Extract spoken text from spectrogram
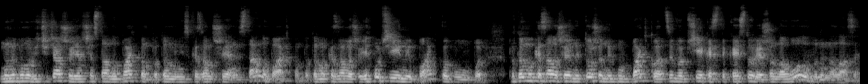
в мене було відчуття, що я ще стану батьком, потім мені сказали, що я не стану батьком, потім оказалося, що я взагалі не батько був би, потім оказалося, що я не то, що не був батько, а це взагалі якась така історія, що на голову не налазить.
